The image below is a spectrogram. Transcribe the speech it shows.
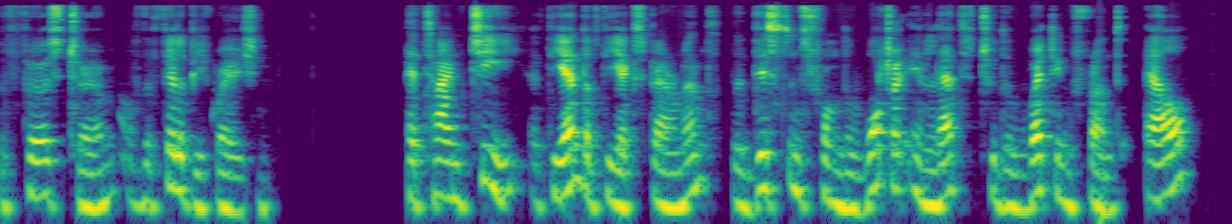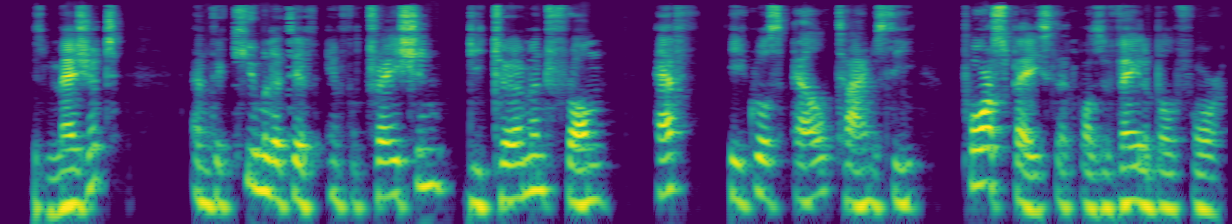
the first term of the Philip equation. At time t, at the end of the experiment, the distance from the water inlet to the wetting front L is measured and the cumulative infiltration determined from F equals L times the pore space that was available for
